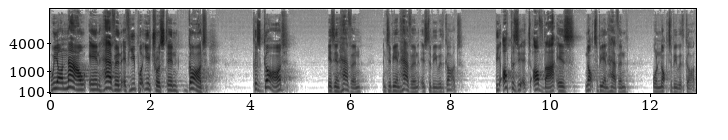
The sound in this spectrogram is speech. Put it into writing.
We are now in heaven if you put your trust in God. Because God is in heaven, and to be in heaven is to be with God. The opposite of that is not to be in heaven or not to be with God.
